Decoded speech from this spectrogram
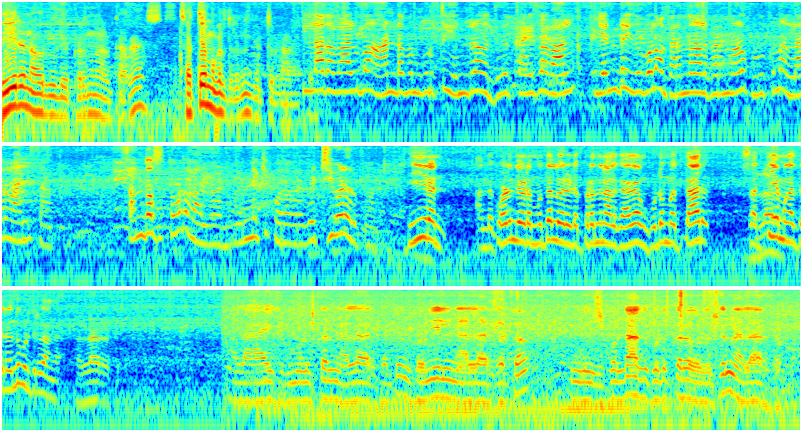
தீரன் அவர்களுடைய பிறந்தநாளுக்காக சத்தியமங்கலத்துலேருந்து கொடுத்துருக்காங்க. இல்லாத வாழ்வு ஆண்டவன் கொடுத்து என்று தீர்க்காயுசா வாழ் என்று இது போல அவன் பிறந்த நாள் பிறந்த நாள் கொடுக்கணும் எல்லாரும் வாங்கி சாப்பிடும் சந்தோஷத்தோட வாழ்வான். என்னைக்கு குறவர வெற்றியோடு இருப்பான். தீரன் அந்த குழந்தையோட முதல்வருடைய பிறந்த நாளுக்காக அவங்க குடும்பத்தார் சத்தியமங்கலத்துலேருந்து கொடுத்துருக்காங்க. நல்லா இருக்கும் நல்லா ஆயுசு முழுக்க நல்லா இருக்கட்டும் தொழில் நல்லா இருக்கட்டும். நீங்கள் கொண்டாந்து கொடுக்குறவங்களுக்கு நல்லா இருக்கட்டும்.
